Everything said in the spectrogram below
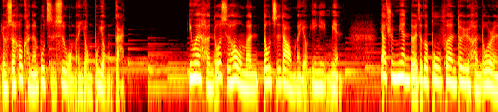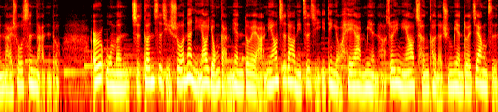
有时候可能不只是我们勇不勇敢，因为很多时候我们都知道我们有阴影面，要去面对这个部分，对于很多人来说是难的。而我们只跟自己说：“那你要勇敢面对啊！你要知道你自己一定有黑暗面啊，所以你要诚恳的去面对，这样子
